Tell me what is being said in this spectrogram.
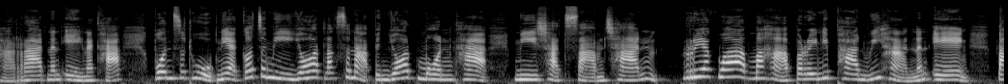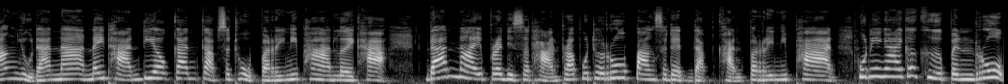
หาราชนั่นเองนะคะ บนสถูปเนี่ยก็จะมียอดลักษณะเป็นยอดมนค่ะ มีฉัดสามชั้น เรียกว่ามหาปรินิพานวิหารนั่นเอง ตั้งอยู่ด้านหน้าในฐานเดียวกันกับสถูปปรินิพานเลยค่ะ ด้านในประดิษฐานพระพุทธรูปปางเสด็จดับขันปรินิพพานพูดง่ายๆก็คือเป็นรูป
